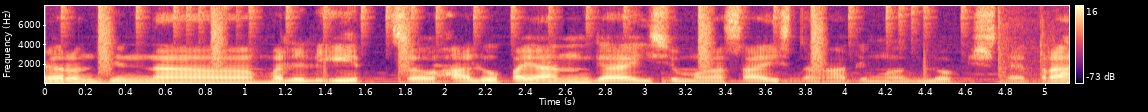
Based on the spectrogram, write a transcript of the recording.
meron din na maliliit. So, halo pa yan guys, yung mga size ng ating mga glowfish tetra.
